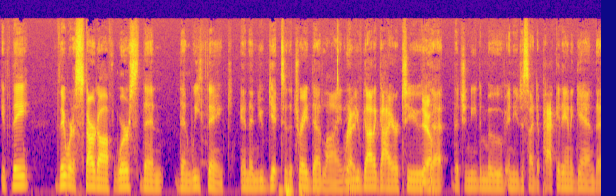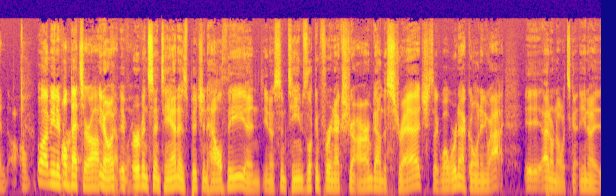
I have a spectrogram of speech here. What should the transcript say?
If they if they were to start off worse than than we think, and then you get to the trade deadline Right. and you've got a guy or two Yeah. that that you need to move, and you decide to pack it in again, then all, well, I mean, if all bets are off. you know, if, if. Ervin Santana is pitching healthy and, you know, some teams looking for an extra arm down the stretch, it's like, well, we're not going anywhere. I, I don't know what's going to, you know,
